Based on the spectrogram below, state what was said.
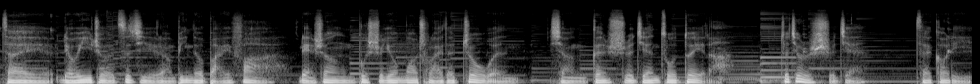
在留意着自己两鬓的白发，脸上不时又冒出来的皱纹，想跟时间作对了。这就是时间，在歌里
